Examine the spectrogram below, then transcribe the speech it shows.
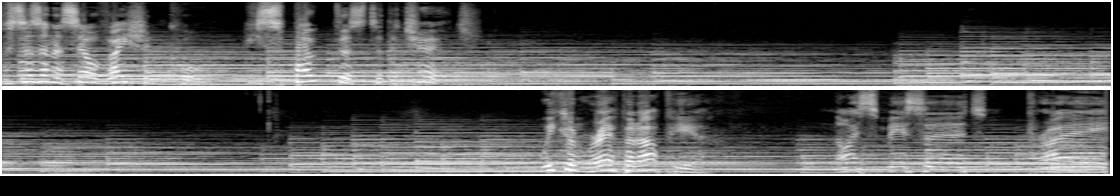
This isn't a salvation call. He spoke this to the church. We can wrap it up here. Nice message, pray.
